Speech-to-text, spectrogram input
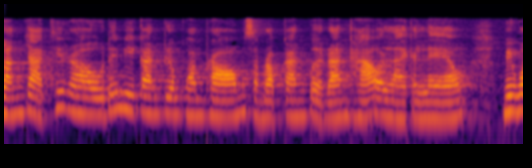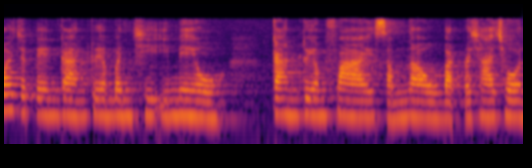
หลังจากที่เราได้มีการเตรียมความพร้อมสำหรับการเปิดร้านค้าออนไลน์กันแล้ว ไม่ว่าจะเป็นการเตรียมบัญชีอีเมล การเตรียมไฟล์สำเนาบัตรประชาชน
